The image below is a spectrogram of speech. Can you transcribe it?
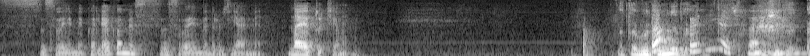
со своими коллегами, со своими друзьями на эту тему? Это вы да, ко мне, да? конечно. Значит,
